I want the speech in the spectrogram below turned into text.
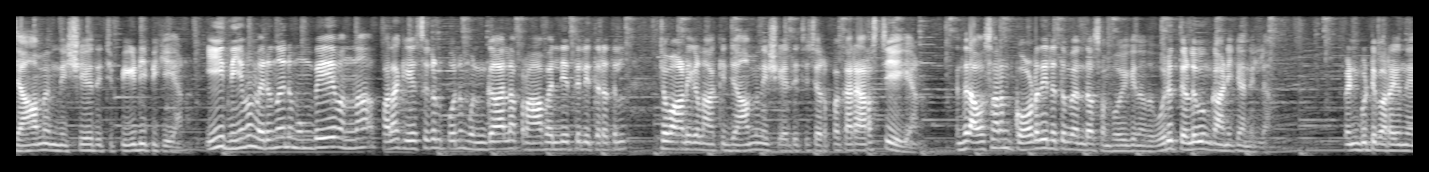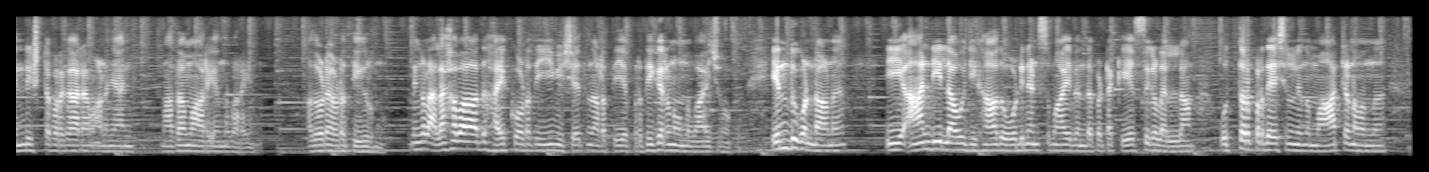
ജാമ്യം നിഷേധിച്ച് പീഡിപ്പിക്കുകയാണ്. ഈ നിയമം വരുന്നതിന് മുമ്പേ വന്ന പല കേസുകൾ പോലും മുൻകാല പ്രാബല്യത്തിൽ ഇത്തരത്തിൽ കുറ്റവാളികളാക്കി ജാമ്യം നിഷേധിച്ച് ചെറുപ്പക്കാരെ അറസ്റ്റ് ചെയ്യുകയാണ്. എന്നിട്ട് അവസാനം കോടതിയിലെത്തുമ്പോൾ എന്താ സംഭവിക്കുന്നത്? ഒരു തെളിവും കാണിക്കാനില്ല. പെൺകുട്ടി പറയുന്നു എന്റെ ഇഷ്ടപ്രകാരമാണ് ഞാൻ മതം മാറിയെന്ന് പറയുന്നു. അതോടെ അവിടെ തീർന്നു. നിങ്ങൾ അലഹബാദ് ഹൈക്കോടതി ഈ വിഷയത്തിൽ നടത്തിയ പ്രതികരണം ഒന്ന് വായിച്ചു നോക്കുക എന്തുകൊണ്ടാണ് ഈ ആന്റി ലവ് ജിഹാദ് ഓർഡിനൻസുമായി ബന്ധപ്പെട്ട കേസുകളെല്ലാം ഉത്തർപ്രദേശിൽ നിന്ന് മാറ്റണമെന്ന്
